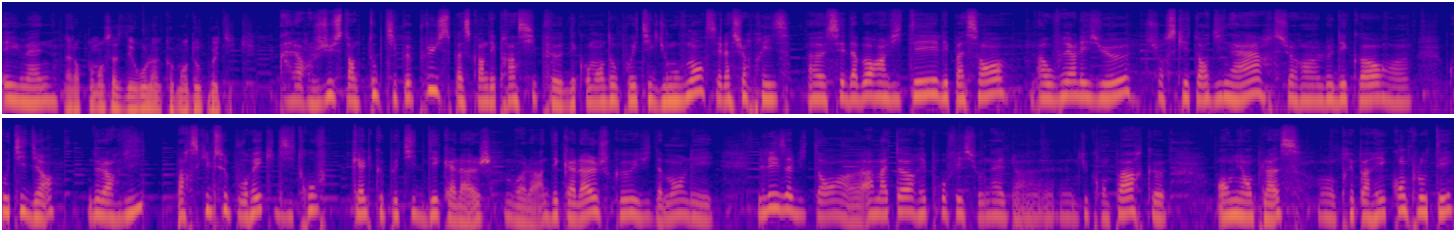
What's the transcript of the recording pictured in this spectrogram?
et humaine. Alors comment ça se déroule un commando poétique? Alors juste un tout petit peu plus, parce qu'un des principes euh, des commandos poétiques du mouvement, c'est la surprise. Euh, c'est d'abord inviter les passants à ouvrir les yeux sur ce qui est ordinaire, sur euh, le décor quotidien de leur vie, parce qu'il se pourrait qu'ils y trouvent quelques petits décalages. Voilà, un décalage que évidemment les, les habitants amateurs et professionnels du Grand Parc ont mis en place, ont préparé, comploté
